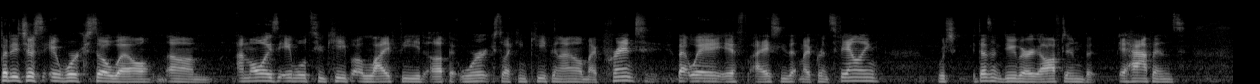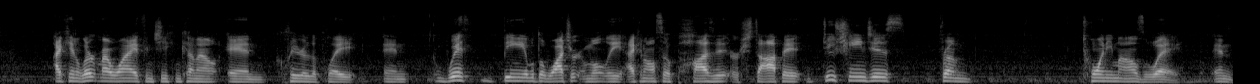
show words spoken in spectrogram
but it just, it works so well. Um, I'm always able to keep a live feed up at work so I can keep an eye on my print. That way, if I see that my print's failing, which it doesn't do very often, but it happens, I can alert my wife and she can come out and clear the plate. And with being able to watch it remotely, I can also pause it or stop it, do changes from 20 miles away. And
